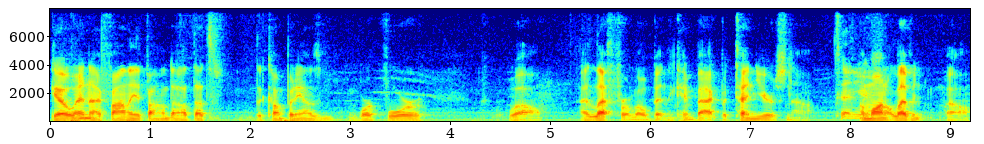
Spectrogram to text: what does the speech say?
go in. I finally found out that's the company I was worked for. Well, I left for a little bit and came back, but ten years now. Ten years. I'm on eleven. Well,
